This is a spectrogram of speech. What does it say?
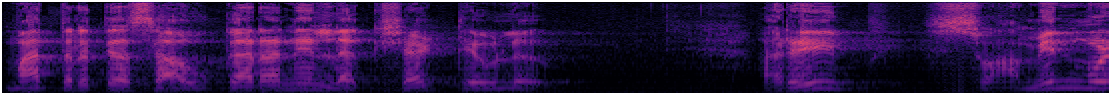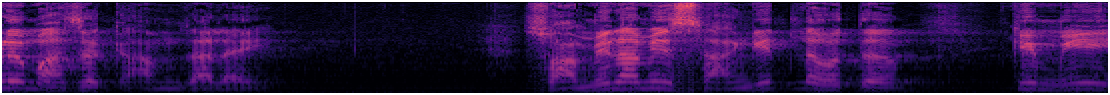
मात्र त्या सावकाराने लक्षात ठेवलं. अरे स्वामींमुळे माझं काम झालंय. स्वामींना मी सांगितलं होतं की मी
